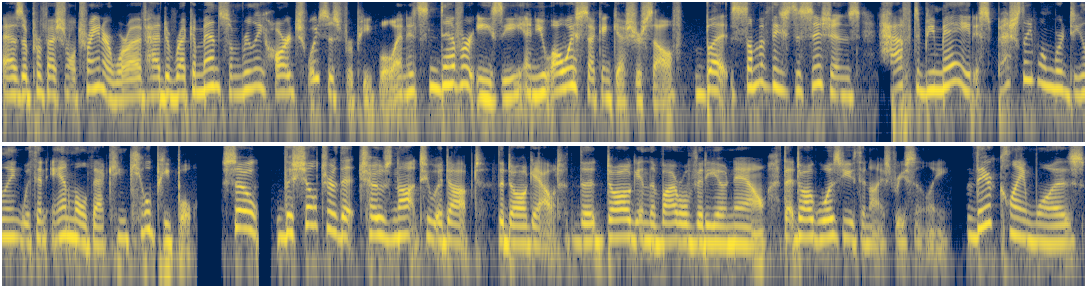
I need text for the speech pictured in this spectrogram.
as a professional trainer where I've had to recommend some really hard choices for people. And it's never easy, and you always second guess yourself. But some of these decisions have to be made, especially when we're dealing with an animal that can kill people. So, the shelter that chose not to adopt the dog out, the dog in the viral video now, that dog was euthanized recently. Their claim was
